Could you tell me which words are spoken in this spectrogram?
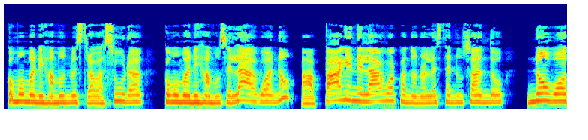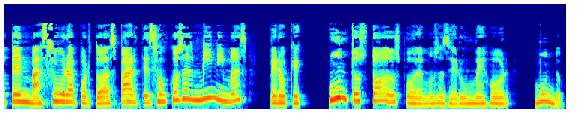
cómo manejamos nuestra basura, cómo manejamos el agua, ¿no? Apaguen el agua cuando no la estén usando, no boten basura por todas partes. Son cosas mínimas, pero que juntos todos podemos hacer un mejor mundo.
